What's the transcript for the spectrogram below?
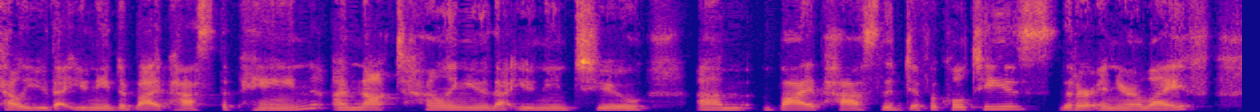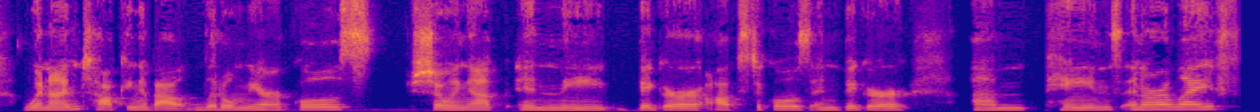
tell you that you need to bypass the pain. I'm not telling you that you need to um, bypass the difficulties that are in your life. When I'm talking about little miracles, showing up in the bigger obstacles and bigger um, pains in our life,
